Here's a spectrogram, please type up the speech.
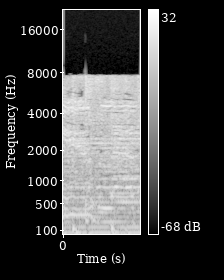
you laugh.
